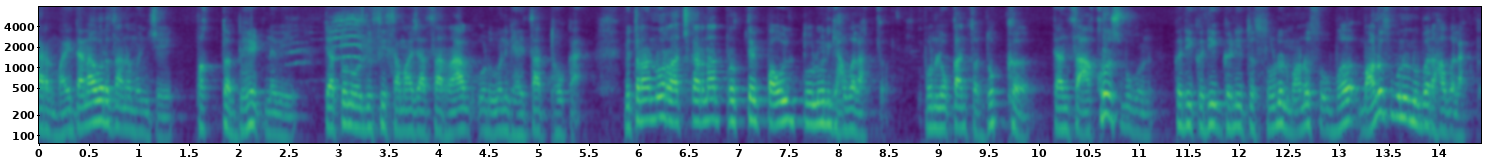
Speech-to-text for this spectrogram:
कारण मैदानावर जाणं म्हणजे फक्त भेट नव्हे त्यातून ओबीसी समाजाचा राग उडवून घ्यायचा धोका मित्रांनो राजकारणात प्रत्येक पाऊल तोलून घ्यावं लागतं. पण लोकांचं दुःख त्यांचा आक्रोश बघून कधी कधी गणित सोडून माणूस उभं माणूस म्हणून उभं राहावं लागतं.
